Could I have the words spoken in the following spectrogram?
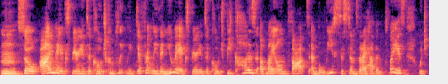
Mm. So I may experience a coach completely differently than you may experience a coach because of my own thoughts and belief systems that I have in place, which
